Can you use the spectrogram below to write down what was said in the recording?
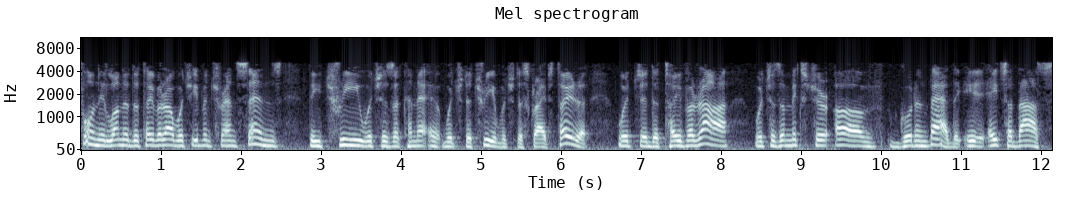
Fun Ilana the Tevara, which even transcends the tree which is a which the tree which describes Torah, which uh, the Tevara, which is a mixture of good and bad. The Eitz Hadas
